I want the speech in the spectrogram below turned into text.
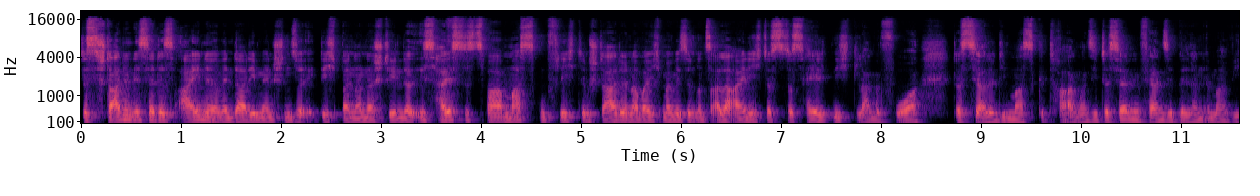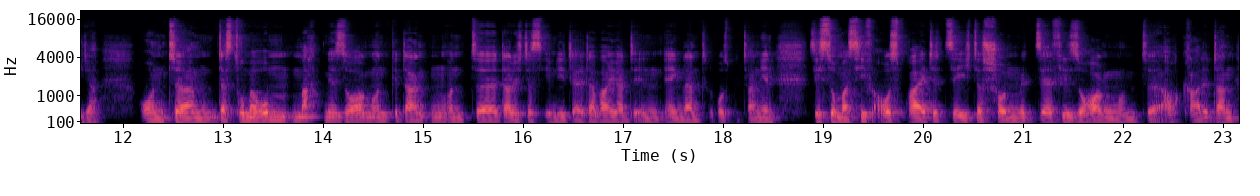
das Stadion ist ja das eine, wenn da die Menschen so dicht beieinander stehen. Da ist, heißt es zwar Maskenpflicht im Stadion, aber ich meine, wir sind uns alle einig, dass das hält nicht lange vor, dass sie alle die Maske tragen. Man sieht das ja in den Fernsehbildern immer wieder. Und ähm, das drumherum macht mir Sorgen und Gedanken. Und äh, dadurch, dass eben die Delta-Variante in England, Großbritannien sich so massiv ausbreitet, sehe ich das schon mit sehr viel Sorgen. Und äh, auch gerade dann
